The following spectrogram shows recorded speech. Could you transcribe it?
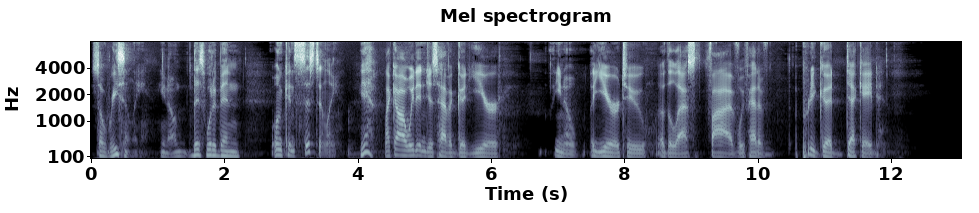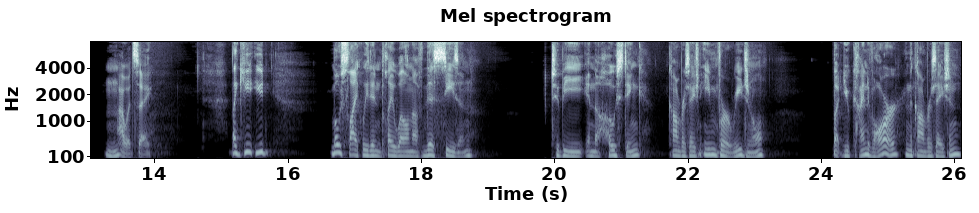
so recently. You know, this would have been Well, and consistently, yeah like oh, we didn't just have a good year. You know, a year or two of the last five, we've had a, a pretty good decade. Mhm. I would say. like you you most likely didn't play well enough this season to be in the hosting conversation even for a regional but you kind of are in the conversation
